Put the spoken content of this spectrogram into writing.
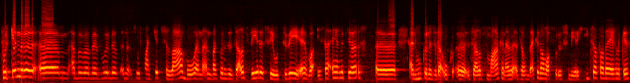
Voor kinderen um, hebben we bijvoorbeeld een soort van kids labo en, en dan kunnen ze zelf leren CO2. Hè. Wat is dat eigenlijk juist? Uh, en hoe kunnen ze dat ook uh, zelf maken? En, en, ze ontdekken dan wat voor een smerig iets dat dat eigenlijk is.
